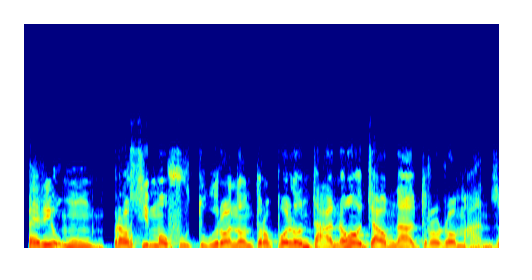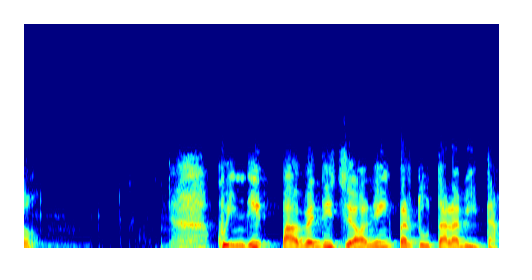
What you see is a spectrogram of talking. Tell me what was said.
per un prossimo futuro non troppo lontano già un altro romanzo. Quindi Pav Edizioni per tutta la vita.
